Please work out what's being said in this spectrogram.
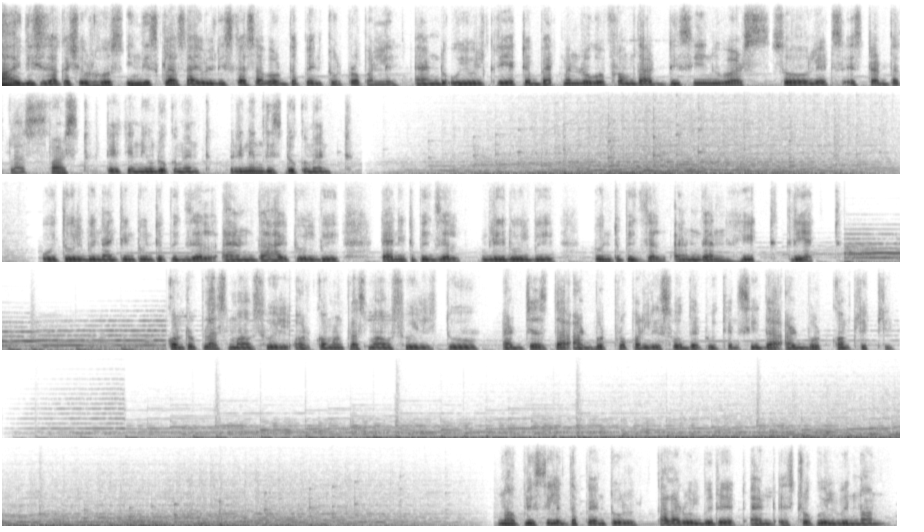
Hi, this is Akash, your host. In this class, I will discuss about the pen tool properly and we will create a Batman logo from the DC universe. So let's start the class. First, take a new document, rename this document. Width will be 1920 pixel and the height will be 1080 pixel, bleed will be 20 pixel and then hit create. Control plus mouse wheel or command plus mouse wheel to adjust the artboard properly so that we can see the artboard completely. Now please select the pen tool, color will be red and stroke will be none.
